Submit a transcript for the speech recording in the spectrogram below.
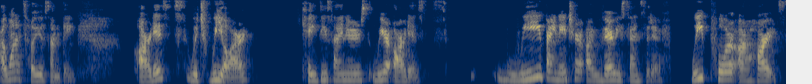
I want to tell you something. Artists, which we are, cake designers, we are artists. We by nature are very sensitive. We pour our hearts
